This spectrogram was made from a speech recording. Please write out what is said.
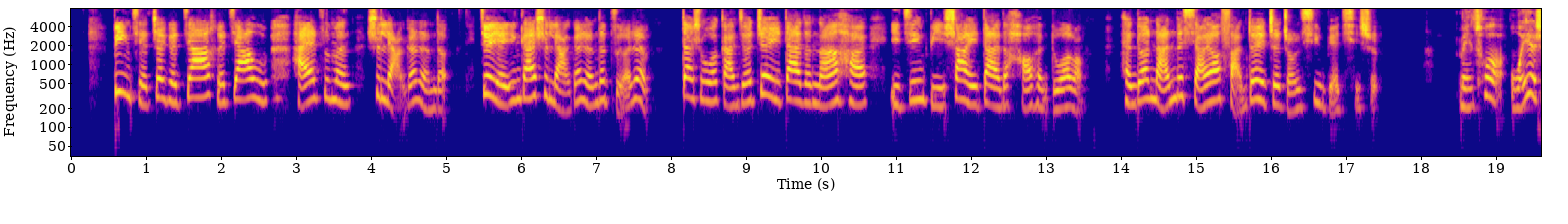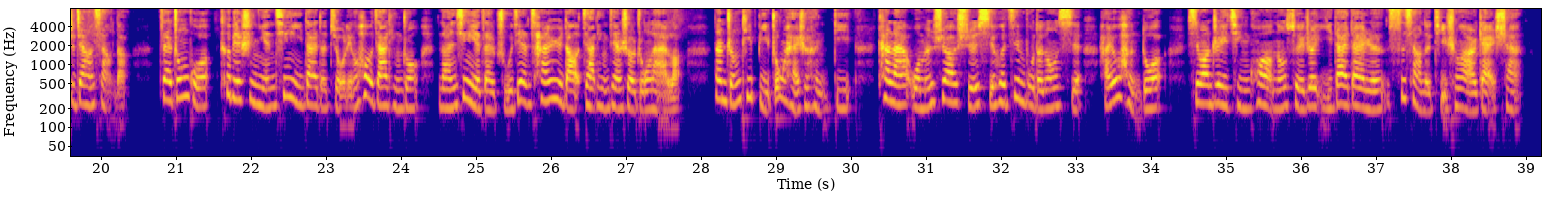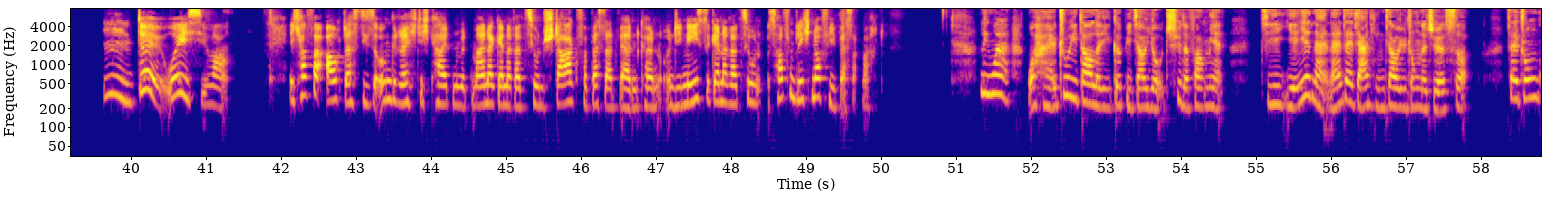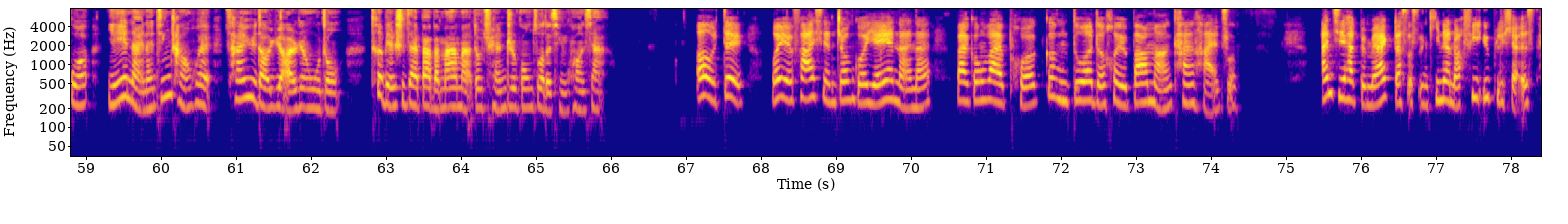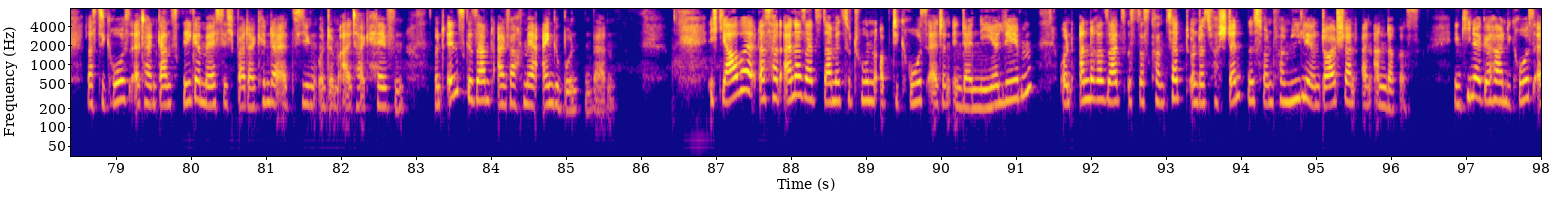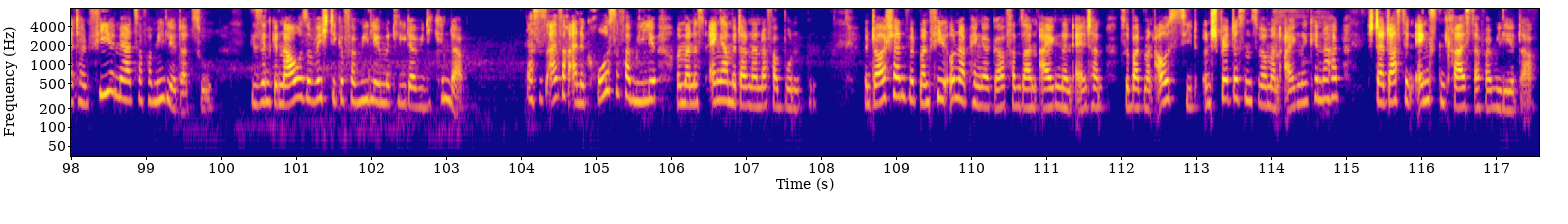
并且这个家和家务、孩子们是两个人的，这也应该是两个人的责任。但是我感觉这一代的男孩已经比上一代的好很多了，很多男的想要反对这种性别歧视。没错，我也是这样想的。在中国，特别是年轻一代的九零后家庭中，男性也在逐渐参与到家庭建设中来了，但整体比重还是很低。看来我们需要学习和进步的东西还有很多。希望这一情况能随着一代代人思想的提升而改善。嗯，对，我也希望。Ich hoffe auch, dass diese Ungerechtigkeiten mit meiner Generation stark verbessert werden können und die nächste Generation es hoffentlich noch viel besser macht. 另外，我还注意到了一个比较有趣的方面，即爷爷奶奶在家庭教育中的角色。在中国，爷爷奶奶经常会参与到育儿任务中，特别是在爸爸妈妈都全职工作的情况下。哦，对，我也发现中国爷爷奶奶、外公外婆更多的会帮忙看孩子。Antje hat bemerkt, dass es in China noch viel üblicher ist, dass die Großeltern ganz regelmäßig bei der Kindererziehung und im Alltag helfen und insgesamt einfach mehr eingebunden werden. Ich glaube, das hat einerseits damit zu tun, ob die Großeltern in der Nähe leben und andererseits ist das Konzept und das Verständnis von Familie in Deutschland ein anderes. In China gehören die Großeltern viel mehr zur Familie dazu. Sie sind genauso wichtige Familienmitglieder wie die Kinder. Es ist einfach eine große Familie und man ist enger miteinander verbunden. In Deutschland wird man viel unabhängiger von seinen eigenen Eltern, sobald man auszieht, und spätestens wenn man eigene Kinder hat, stellt das den engsten Kreis der Familie dar.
